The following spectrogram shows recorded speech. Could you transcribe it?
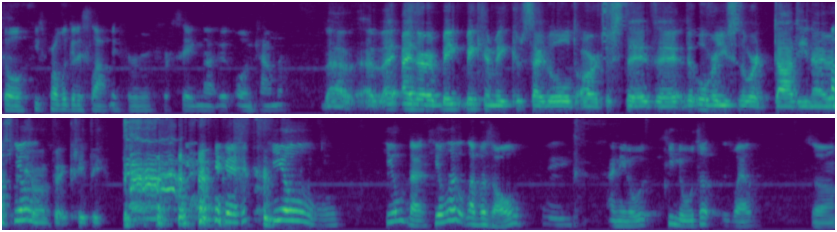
So he's probably going to slap me for, for saying that on camera. Uh, either make, making him make him sound old or just the, the, the overuse of the word daddy now has I feel- a bit creepy. he'll he'll he'll outlive us all. and you know he knows it as well. So.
